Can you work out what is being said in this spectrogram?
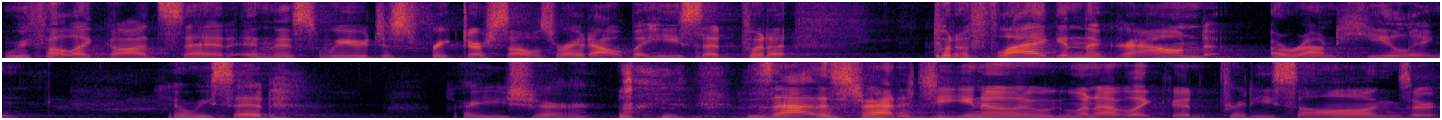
We felt like God said, and this we just freaked ourselves right out, but He said, put a put a flag in the ground around healing, and we said are you sure? Is that the strategy? You know, we want to have like good, pretty songs or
